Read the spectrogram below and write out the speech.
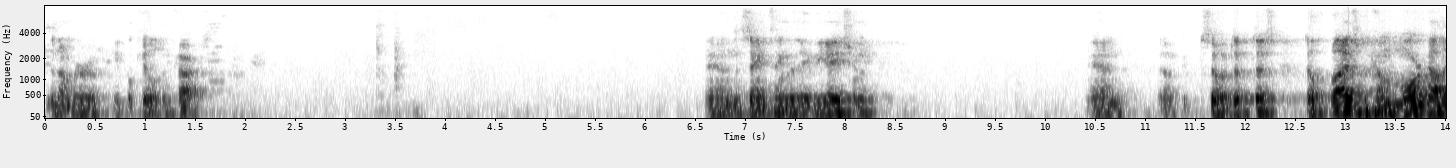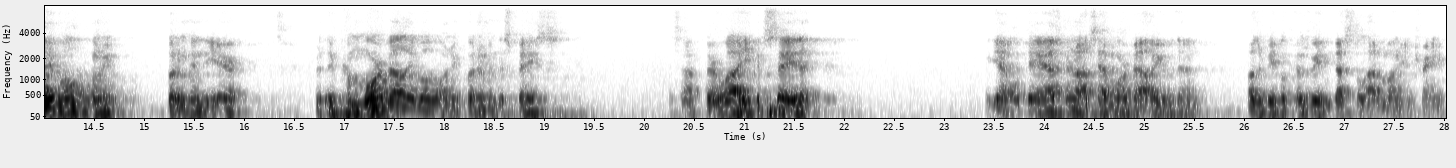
the number of people killed in cars. And the same thing with aviation. And, so does, the lives become more valuable when we put them in the air? Or they become more valuable when we put them into space? It's not fair why. You could say that, yeah, okay, astronauts have more value than other people because we invest a lot of money in training.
